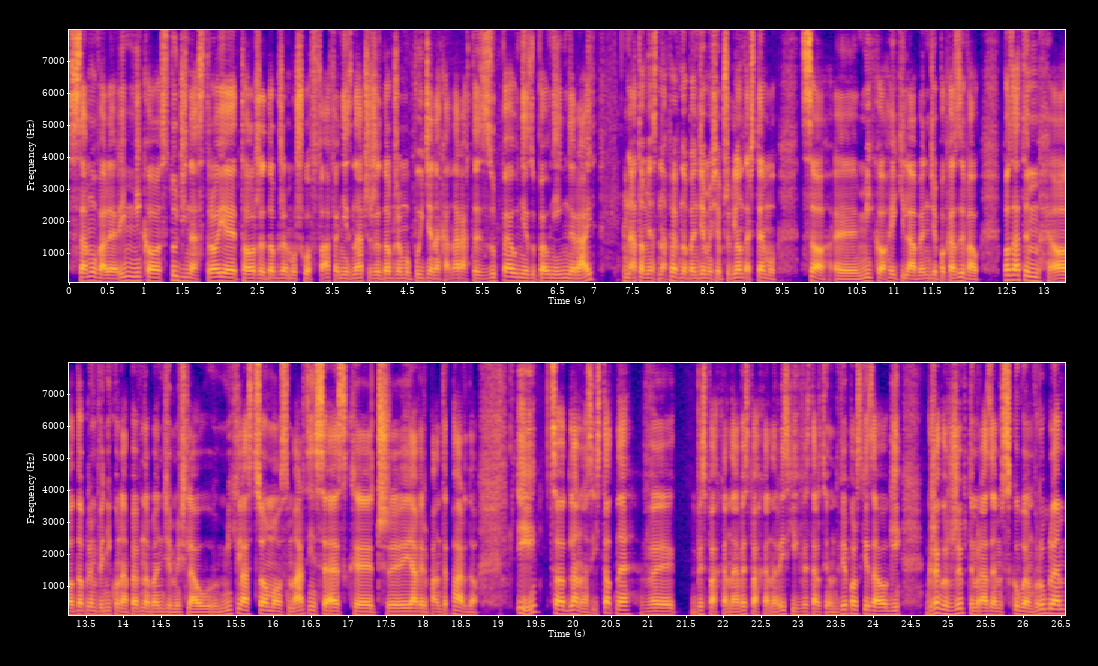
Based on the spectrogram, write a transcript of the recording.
z Samu Valerim. Miko studzi nastroje, to, że dobrze mu szło w FAFE nie znaczy, że dobrze mu pójdzie na Kanarach, to jest zupełnie, zupełnie inny rajd. Natomiast na pewno będziemy się przyglądać temu, co e, Miko Heikila będzie pokazywał. Poza tym o dobrym wyniku na pewno będzie myślał Miklas Czomos, Martin Sesk e, czy Javier Pardo. I co dla nas istotne, w Wyspach, na Wyspach Kanaryjskich wystartują dwie polskie załogi. Grzegorz Grzyb tym razem z Kubłem Wróblem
